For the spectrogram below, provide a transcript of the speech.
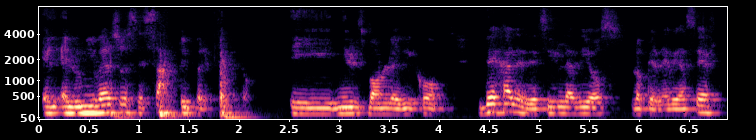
El universo es exacto y perfecto. Y Niels Bohr le dijo, deja de decirle a Dios lo que debe hacer.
